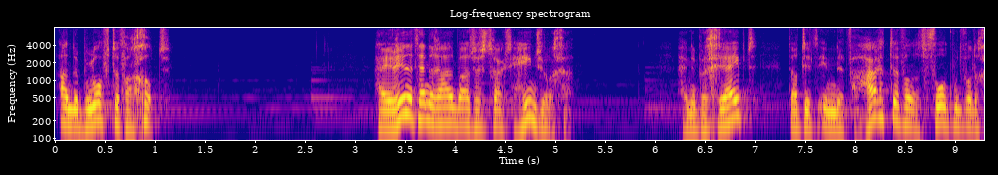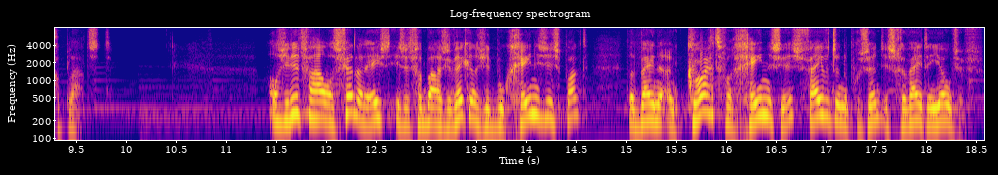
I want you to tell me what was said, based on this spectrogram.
aan de belofte van God. Hij herinnert hen eraan waar ze straks heen zullen gaan. En hij begrijpt dat dit in de harten van het volk moet worden geplaatst. Als je dit verhaal eens verder leest, is het verbazingwekkend als je het boek Genesis pakt, dat bijna een kwart van Genesis, 25%, is gewijd aan Jozef.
